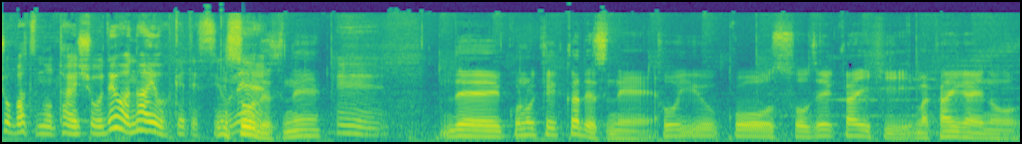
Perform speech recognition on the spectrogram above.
処罰の対象ではないわけですよね。そうですね。えーでこの結果、ですねそういうこう租税回避、まあ、海外の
